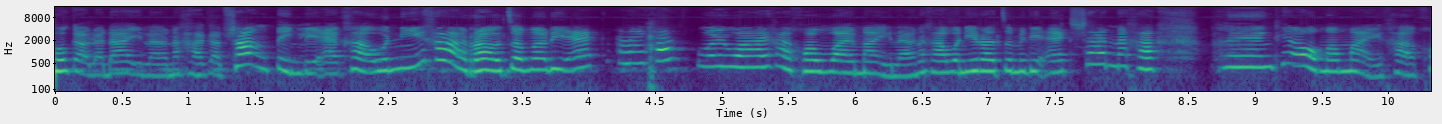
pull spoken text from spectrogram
พบกับดาด้าอีกแล้วนะคะ กับช่องติ่งรีแอคค่ะ วันนี้ค่ะ เราจะมารีแอคอะไรคะวายวายค่ะ ความวายมาอีกแล้วนะคะ วันนี้เราจะมารีแอคชั่นนะคะ เพลงที่ออกมาใหม่ค่ะข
